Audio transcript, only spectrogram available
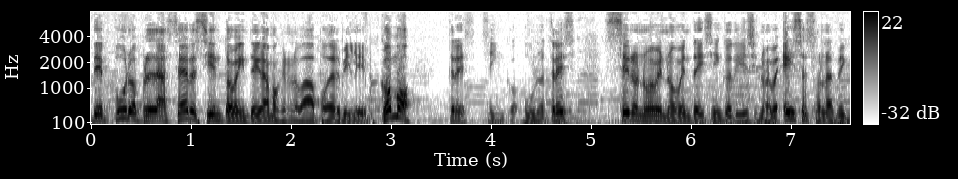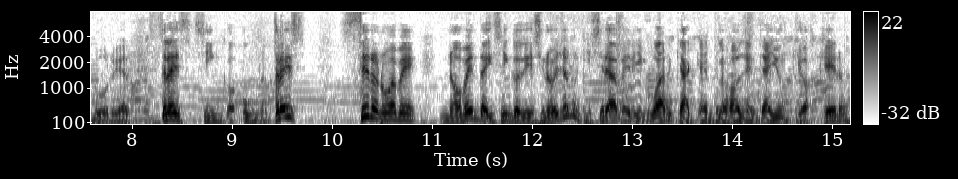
de puro placer, 120 gramos que no lo vas a poder believe. ¿Cómo? 3513-099519. Esas son las Big Burger. 3513-099519. Yo no quisiera averiguar que acá entre los oyentes hay un kiosquero,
